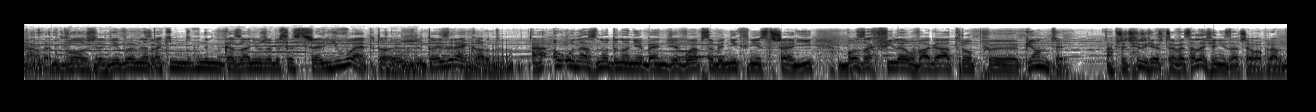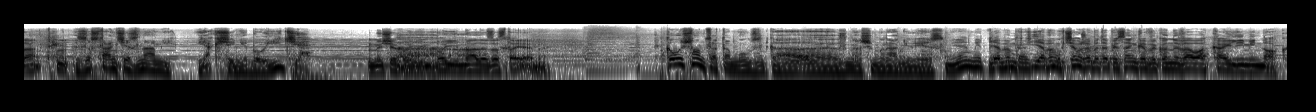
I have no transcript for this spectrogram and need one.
nawet. Boże, nie byłem na takim nudnym kazaniu, żeby se strzelić w łeb, to, już- to jest rekord. A u nas nudno nie będzie, w łeb sobie nikt nie strzeli, bo za chwilę, uwaga, trup y, piąty. A przecież jeszcze wesele się nie zaczęło, prawda? Zostańcie z nami, jak się nie boicie. My się boimy, boimy ale zostajemy. Kołysząca ta muzyka e, w naszym radiu jest, nie? Mnie Ja bym, tak- ja bym chciał, żeby tę piosenkę wykonywała Kylie Minogue.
